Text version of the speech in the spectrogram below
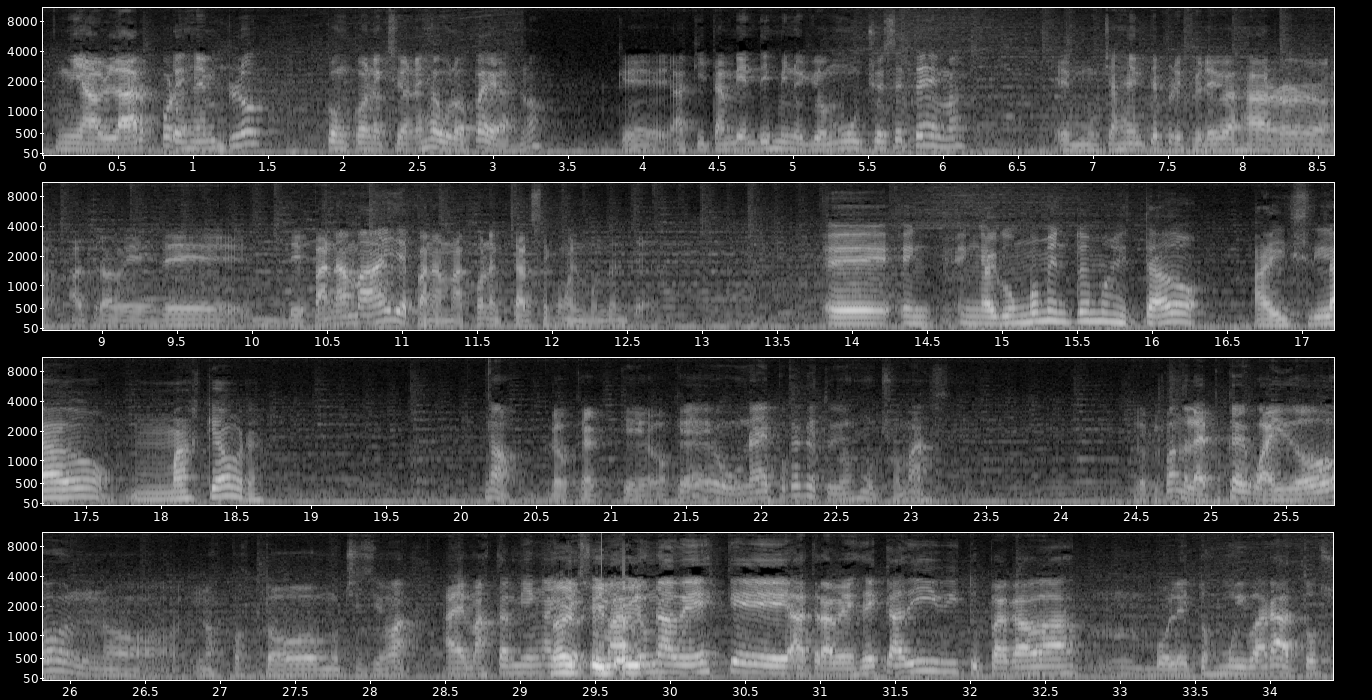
Ni hablar, por ejemplo, con conexiones europeas, ¿no? Que aquí también disminuyó mucho ese tema. Eh, mucha gente prefiere viajar a través de, Panamá y de Panamá conectarse con el mundo entero. Eh, en, algún momento hemos estado aislados más que ahora. No, creo que, que una época que tuvimos mucho más. Creo que cuando la época de Guaidó no, nos costó muchísimo más. Además también hay que sumarle una vez que a través de Cadivi tú pagabas mm, boletos muy baratos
